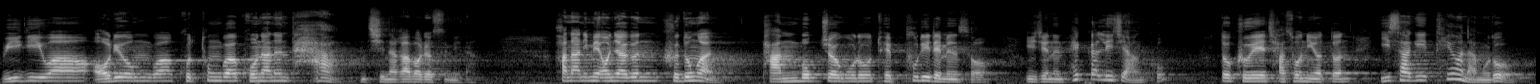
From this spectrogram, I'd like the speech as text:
위기와 어려움과 고통과 고난은 다 지나가 버렸습니다. 하나님의 언약은 그동안 반복적으로 되풀이되면서 이제는 헷갈리지 않고 또 그의 자손이었던 이삭이 태어남으로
